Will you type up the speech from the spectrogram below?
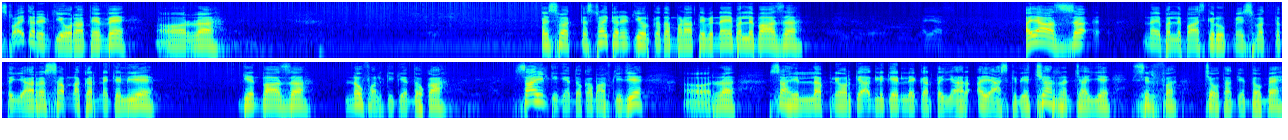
स्ट्राइकर की ओर आते हुए, और, इस वक्त स्ट्राइकर की ओर कदम बढ़ाते हुए नए बल्लेबाज, अयाज, नए बल्लेबाज के रूप में इस वक्त तैयार है सामना करने के लिए, गेंदबाज, नौफल की गेंदों का, साहिल की गेंदों का माफ़ कीजिए, और साहिल अपनी ओर के अगली गेंद लेकर तैयार, अयाज के लिए चार रन चाहिए, सिर्फ़ चौथा गेंदों में,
